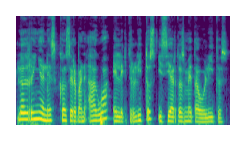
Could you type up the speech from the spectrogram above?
los riñones conservan agua, electrolitos y ciertos metabolitos.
